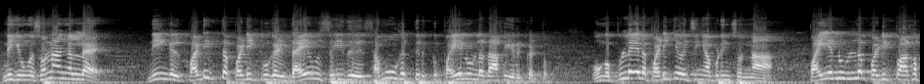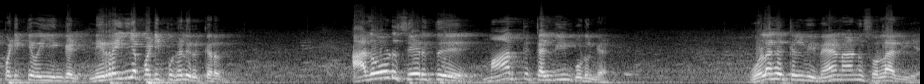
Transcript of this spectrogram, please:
இன்னைக்கு இவங்க சொன்னாங்கல்ல நீங்கள் படித்த படிப்புகள் தயவு செய்து சமூகத்திற்கு பயனுள்ளதாக இருக்கட்டும். உங்க பிள்ளைகளை படிக்க வச்சீங்க அப்படின்னு சொன்னா பயனுள்ள படிப்பாக படிக்க வையுங்கள். நிறைய படிப்புகள் இருக்கிறது. அதோடு சேர்த்து மார்க்க கல்வியும் கொடுங்க. உலக கல்வி வேணான்னு சொல்லாதீங்க.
